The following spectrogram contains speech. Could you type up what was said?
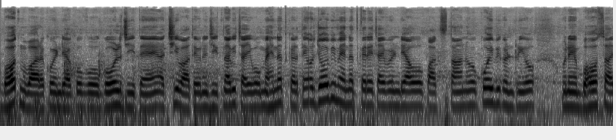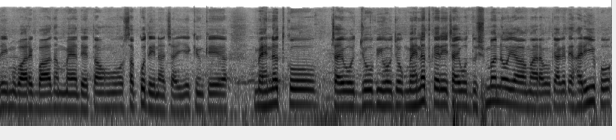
बहुत मुबारक हो इंडिया को वो गोल्ड जीते हैं। अच्छी बात है उन्हें जीतना भी चाहिए वो मेहनत करते हैं। और जो भी मेहनत करे चाहे वो इंडिया हो पाकिस्तान हो कोई भी कंट्री हो उन्हें बहुत सारी मुबारकबाद मैं देता हूँ और सबको देना चाहिए। क्योंकि मेहनत को चाहे वो जो भी हो जो मेहनत करे चाहे वो दुश्मन हो या हमारा वो क्या कहते हैं हरीफ हो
